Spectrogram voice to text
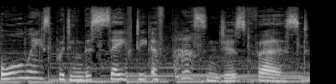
always putting the safety of passengers first.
